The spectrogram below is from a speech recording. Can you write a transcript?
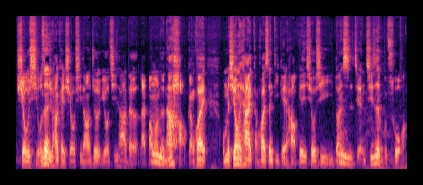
休息。我真的觉得他可以休息，然后就有其他的来帮忙等他好，赶快。我们希望他也赶快身体给好，可以休息一段时间，其实也不错。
